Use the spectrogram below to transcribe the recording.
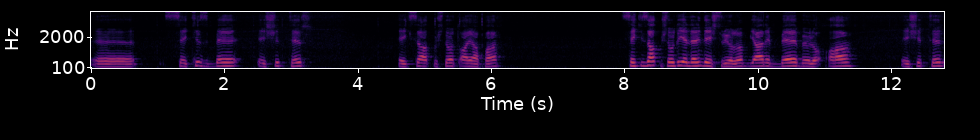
eee 8B eşittir. Eksi 64A yapar. 8 64'ü yerlerini değiştiriyorum. Yani B bölü A eşittir.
